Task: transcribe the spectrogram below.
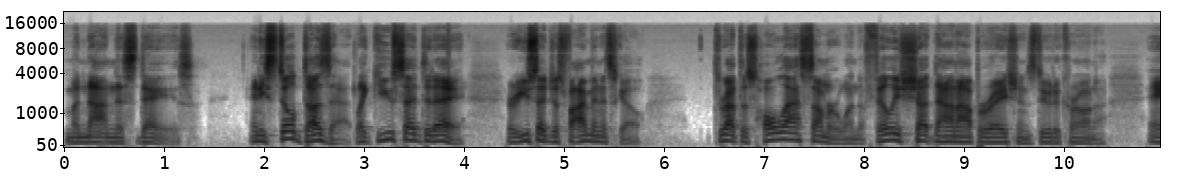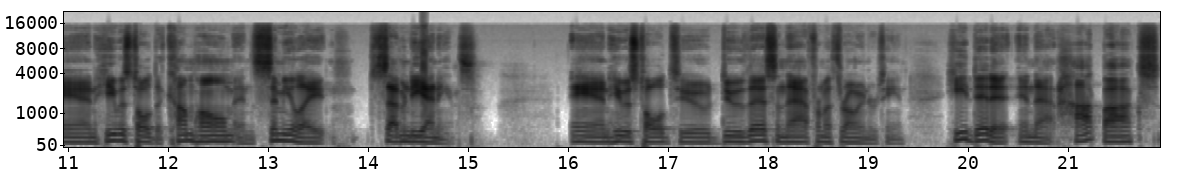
monotonous days. And he still does that. Like you said today, or you said just five minutes ago, throughout this whole last summer when the Phillies shut down operations due to Corona, and he was told to come home and simulate 70 innings and he was told to do this and that from a throwing routine. He did it in that hot box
